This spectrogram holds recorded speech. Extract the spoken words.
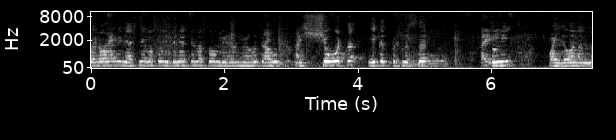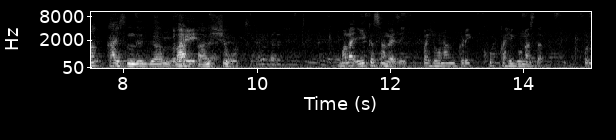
पैलवानांनी नॅशनल असो इंटरनॅशनल असो मेडल मिळवत राहू. आणि शेवटचा एकच प्रश्न सर तुम्ही पहिलवानांना काय संदेश द्या लास्ट आणि शेवट मला एकच सांगायचं आहे पहिलवानांकडे खूप काही गुण असतात. पण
